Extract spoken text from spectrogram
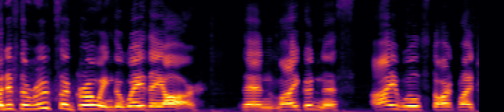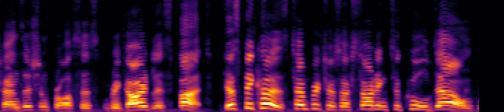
But if the roots are growing the way they are, then my goodness, I will start my transition process regardless. But just because temperatures are starting to cool down,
